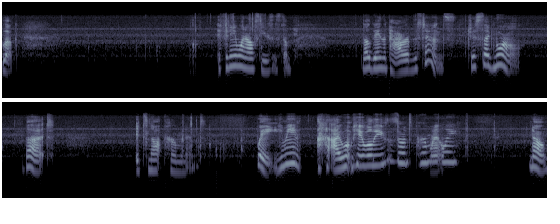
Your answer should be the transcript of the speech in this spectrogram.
Look, if anyone else uses them, they'll gain the power of the stones, just like normal. But it's not permanent. Wait, you mean I won't be able to use the stones permanently? No.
